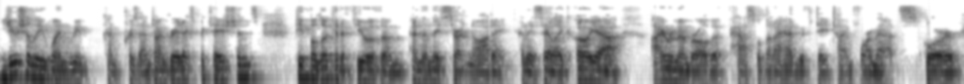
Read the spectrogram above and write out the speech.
usually, when we kind of present on great expectations, people look at a few of them and then they start nodding and they say, like, "Oh yeah, I remember all the hassle that I had with datetime formats or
